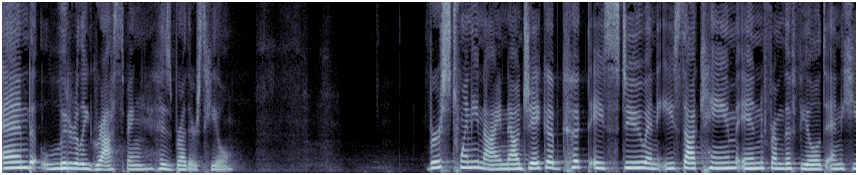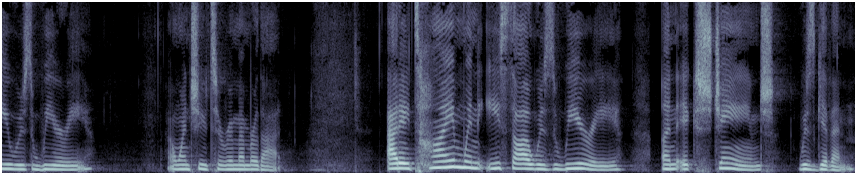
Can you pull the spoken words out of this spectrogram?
and literally grasping his brother's heel. Verse 29 Now Jacob cooked a stew, and Esau came in from the field, and he was weary. I want you to remember that. At a time when Esau was weary, an exchange was given.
